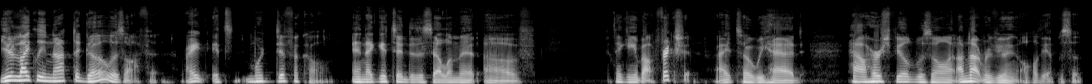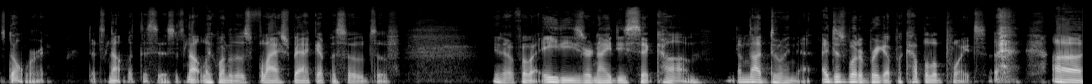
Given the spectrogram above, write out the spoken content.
You're likely not to go as often, right? It's more difficult. And that gets into this element of thinking about friction, right? So we had Hal Hershfield was on. I'm not reviewing all the episodes, don't worry. That's not what this is. It's not like one of those flashback episodes of, you know, from an 80s or 90s sitcom I'm not doing that. I just want to bring up a couple of points. uh,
